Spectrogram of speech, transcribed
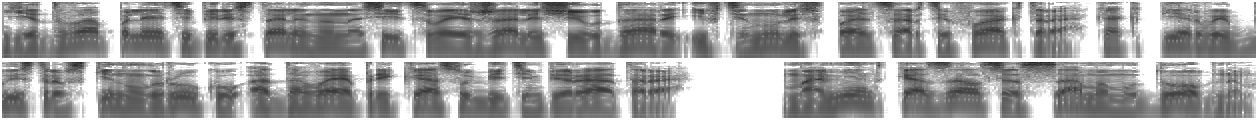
Едва плети перестали наносить свои жалящие удары и втянулись в пальцы артефактора, как первый быстро вскинул руку, отдавая приказ убить императора. Момент казался самым удобным.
